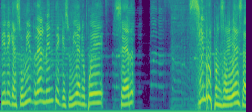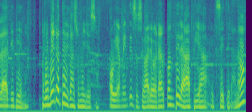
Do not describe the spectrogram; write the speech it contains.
Tiene que asumir realmente que su vida no puede ser sin responsabilidades a la que tiene. Primero tiene que asumir eso. Obviamente eso se va a lograr con terapia, etcétera, ¿no?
